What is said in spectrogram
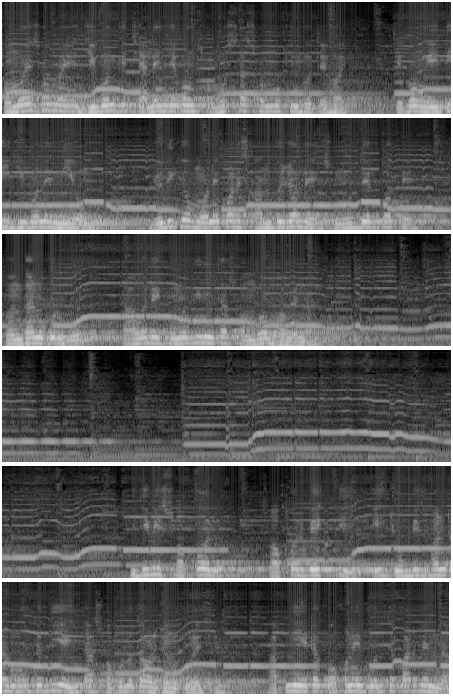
সময়ে সময়ে জীবনকে চ্যালেঞ্জ এবং সমস্যার সম্মুখীন হতে হয় এবং এটি জীবনের নিয়ম। যদি কেউ মনে করে শান্ত জলে সমুদ্রের পথে সন্ধান করব, তাহলে কোনোদিনই তা সম্ভব হবে না। পৃথিবীর সকল সফল ব্যক্তি এই চব্বিশ ঘণ্টার মধ্য দিয়েই তার সফলতা অর্জন করেছে। আপনি এটা কখনোই বলতে পারবেন না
